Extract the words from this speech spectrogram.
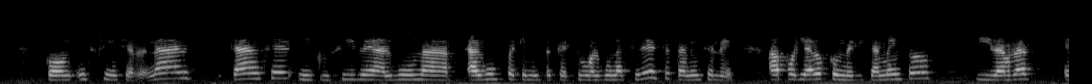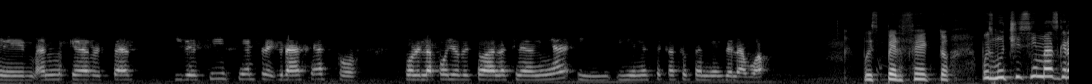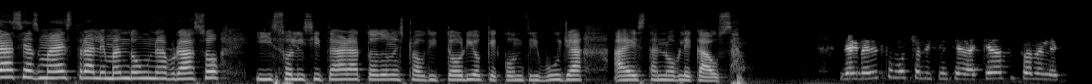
con insuficiencia renal, cáncer, inclusive alguna algún pequeñito que tuvo algún accidente, también se le ha apoyado con medicamentos y la verdad eh, a mí me queda restar y decir siempre gracias por por el apoyo de toda la ciudadanía y, y en este caso también de la UAP. Pues perfecto. Pues muchísimas gracias, maestra. Le mando un abrazo y solicitar a todo nuestro auditorio que contribuya a esta noble causa. Le agradezco mucho, licenciada. Queda a sus órdenes.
